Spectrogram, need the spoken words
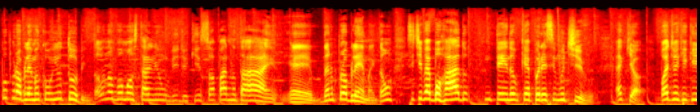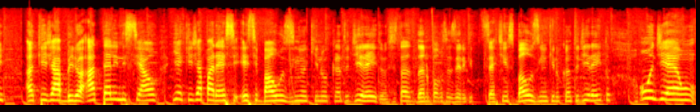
por problema com o YouTube. Então eu não vou mostrar nenhum vídeo aqui só para não estar tá, é, dando problema. Então, se tiver borrado, entendam que é por esse motivo. Aqui, ó. Pode ver que aqui, aqui já abriu a tela inicial e aqui já aparece esse baúzinho aqui no canto direito. Se está dando para vocês verem aqui certinho esse baúzinho aqui no canto direito, onde é um,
